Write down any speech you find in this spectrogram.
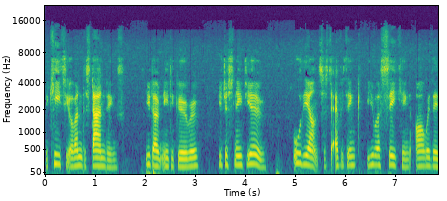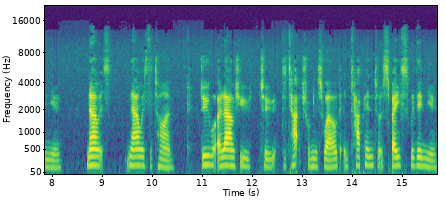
The key to your understandings. You don't need a guru. You just need you. All the answers to everything you are seeking are within you. Now it's now is the time. Do what allows you to detach from this world and tap into a space within you.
